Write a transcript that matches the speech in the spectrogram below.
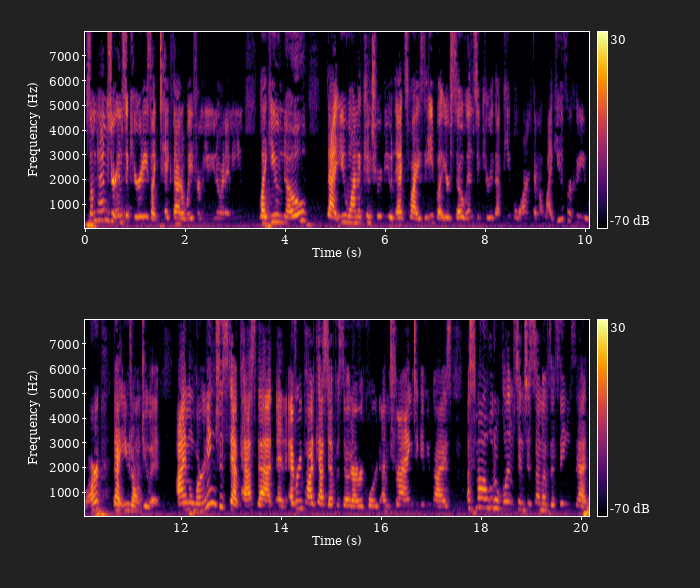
sometimes your insecurities like take that away from you. You know what I mean? Like, you know that you want to contribute XYZ, but you're so insecure that people aren't going to like you for who you are that you don't do it. I'm learning to step past that. And every podcast episode I record, I'm trying to give you guys a small little glimpse into some of the things that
